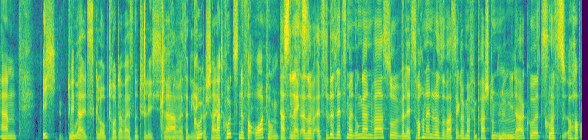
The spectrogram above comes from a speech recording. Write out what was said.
Ähm, ich du als Globetrotter weißt natürlich, klar, also weißt ja direkt Kur- Bescheid. mal kurz eine Verortung Hast du das, also als du das letzte Mal in Ungarn warst, so letztes Wochenende oder so, warst du ja, glaube ich, mal für ein paar Stunden Mhm. irgendwie da kurz. kurz. Hast,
